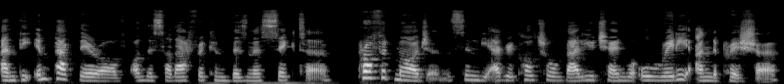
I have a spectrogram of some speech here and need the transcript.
and the impact thereof on the South African business sector. Profit margins in the agricultural value chain were already under pressure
